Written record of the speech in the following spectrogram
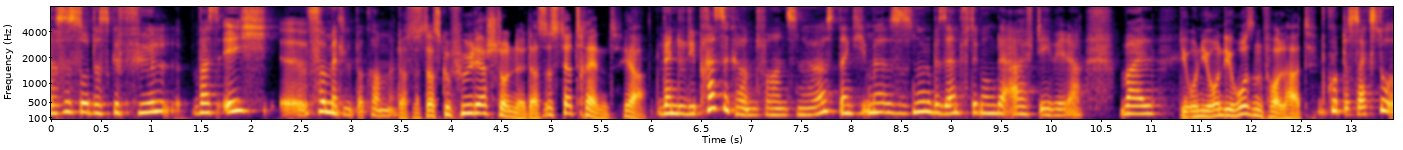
Das ist so das Gefühl, was ich äh, vermittelt bekomme. Das ist das Gefühl der Stunde, das ist der Trend, ja. Wenn du die Pressekonferenzen hörst, denke ich immer, es ist nur eine Besänftigung der AfD-Wähler, weil die Union die Hosen voll hat. Gut, das sagst du,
